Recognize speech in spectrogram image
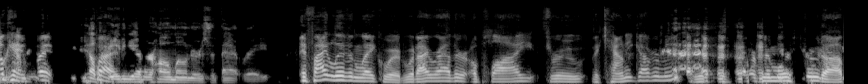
okay, I mean, but help but, eighty other homeowners at that rate. If I live in Lakewood, would I rather apply through the county government, which been more screwed up,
